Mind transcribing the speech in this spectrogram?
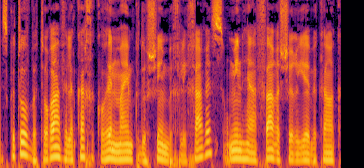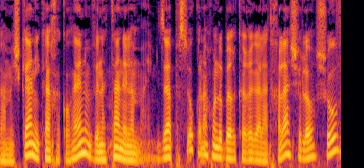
אז כתוב בתורה, ולקח הכהן מים קדושים בכלי חרס, ומן העפר אשר יהיה בקרקע המשכן ייקח הכהן ונתן אל המים. זה הפסוק, אנחנו נדבר כרגע על ההתחלה שלו, שוב,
